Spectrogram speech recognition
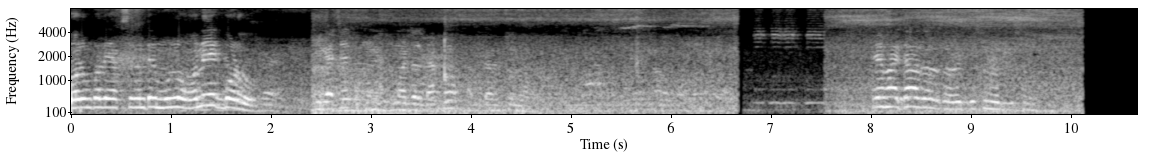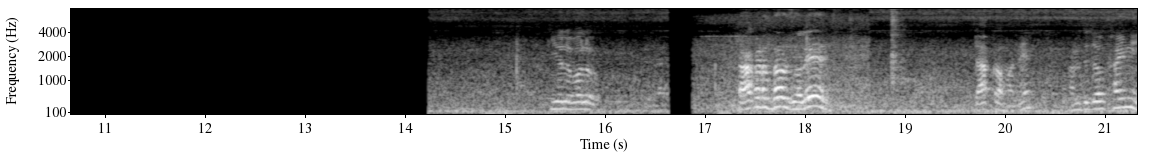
গরমকালে এক সেকেন্ডের মূল্য অনেক বড়। ঠিক আছে তুমি তোমার জল রাখো আমি চললাম। এ ভাই দাও দাও দাও একটু শোনো কি হলো বলো? টাকাটা দাও জলের। টাকা মানে? আমি তো জল খাইনি।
